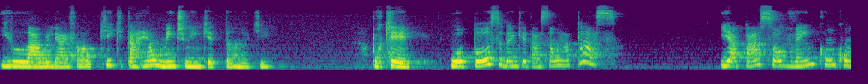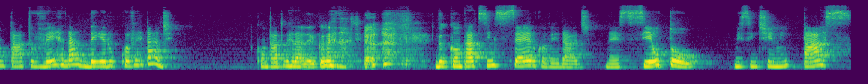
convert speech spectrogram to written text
ir lá olhar e falar o que está realmente me inquietando aqui. Porque o oposto da inquietação é a paz. E a paz só vem com contato verdadeiro com a verdade. Contato verdadeiro com a verdade. Do contato sincero com a verdade. Né? Se eu tô me sentindo em paz,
